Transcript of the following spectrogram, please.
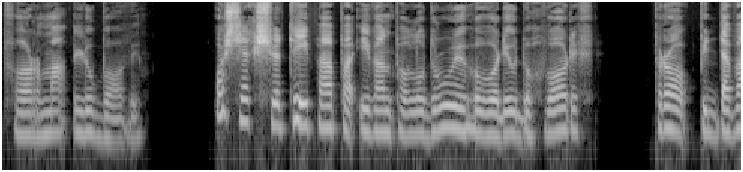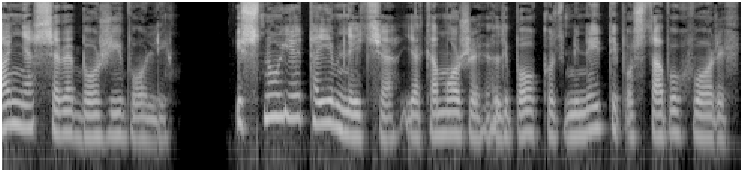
форма любові. Ось як святий папа Іван Павло II говорив до хворих про піддавання себе Божій волі. Існує таємниця, яка може глибоко змінити поставу хворих,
